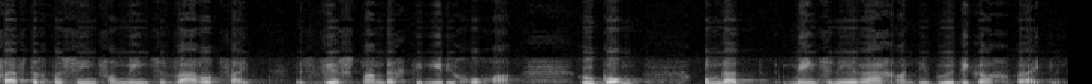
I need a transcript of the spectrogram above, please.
50% van mense wêreldwyd is weerstandig teen hierdie gogga. Hoekom? Omdat mense nie reg antibiotika gebruik nie.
